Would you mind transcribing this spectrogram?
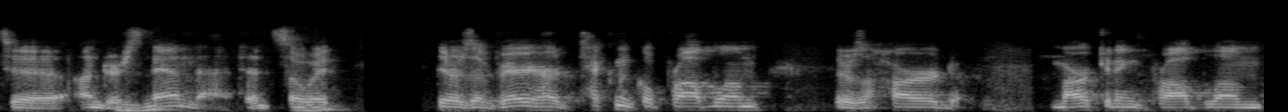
to understand mm-hmm. that. And so it there's a very hard technical problem there's a hard marketing problem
